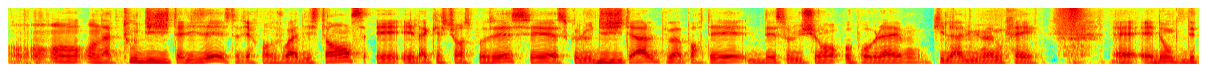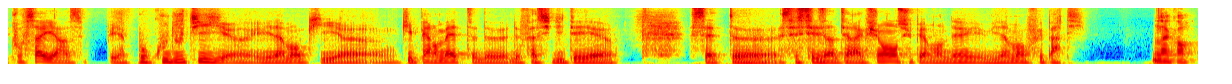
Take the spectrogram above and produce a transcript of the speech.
on, a tout digitalisé, c'est-à-dire qu'on se voit à distance, et la question à se poser, c'est est-ce que le digital peut apporter des solutions aux problèmes qu'il a lui-même créés et, donc, pour ça, il y a, beaucoup d'outils, euh, évidemment, qui, euh, qui permettent de, faciliter euh, ces, interactions. Super Monday, évidemment, fait partie. D'accord.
